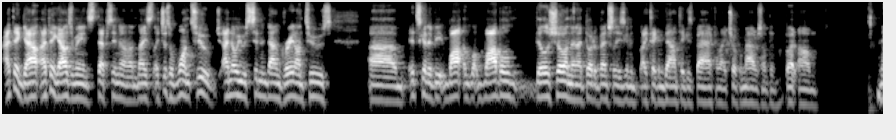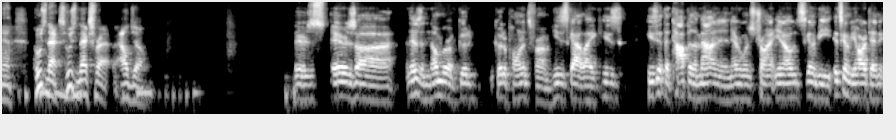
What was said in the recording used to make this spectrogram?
I think Al, I think Aljamain steps in on a nice, like just a one two. I know he was sitting down great on twos um, it's going to be wobble Dillashaw, and then I thought eventually he's going to like take him down, take his back, and like choke him out or something. But um, man, who's next? Who's next for Aljo? There's there's uh there's a number of good good opponents for him. He's got like he's he's at the top of the mountain, and everyone's trying. You know, it's gonna be it's gonna be hard to.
